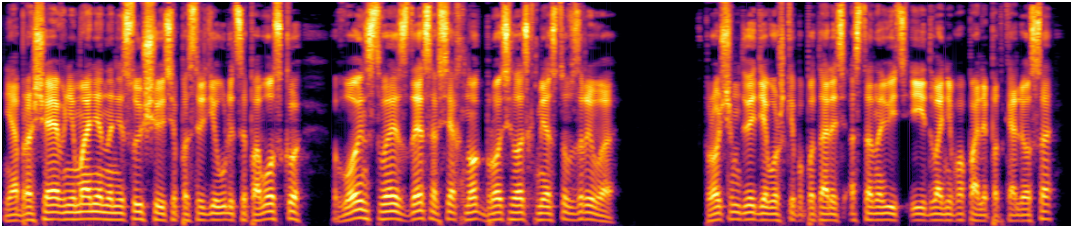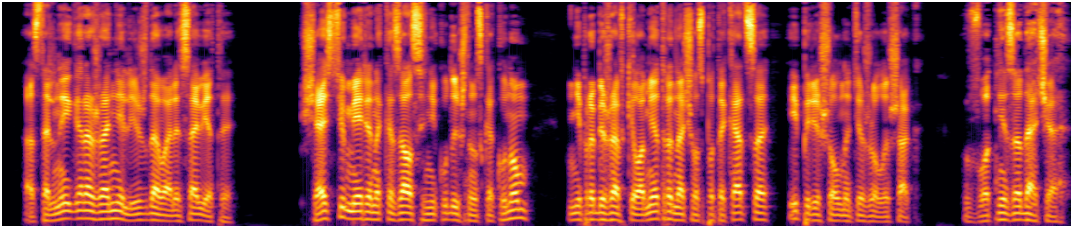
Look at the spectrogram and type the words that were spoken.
Не обращая внимания на несущуюся посреди улицы повозку, воинство СД со всех ног бросилось к месту взрыва. Впрочем, две девушки попытались остановить и едва не попали под колеса, остальные горожане лишь давали советы. К счастью, Мерин оказался никудышным скакуном, не пробежав километра, начал спотыкаться и перешел на тяжелый шаг. Вот незадача.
